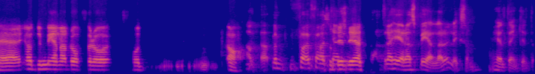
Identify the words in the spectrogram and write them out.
Eh, ja, du menar då för att få ja. ja men för, för att alltså kanske det, attrahera spelare liksom, helt enkelt.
